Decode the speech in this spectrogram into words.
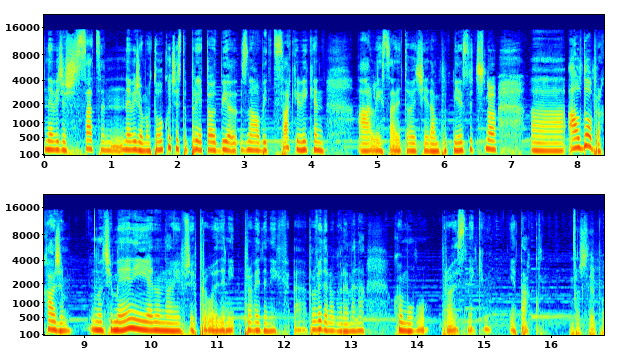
ne viđaš sad se ne viđamo toliko često prije to bio znao biti svaki vikend ali sad je to već jedan put mjesečno. Uh, ali dobro, kažem, znači meni je jedan od najljepših provedenih, provedenog vremena koje mogu provesti nekim. Je tako. Baš lijepo.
